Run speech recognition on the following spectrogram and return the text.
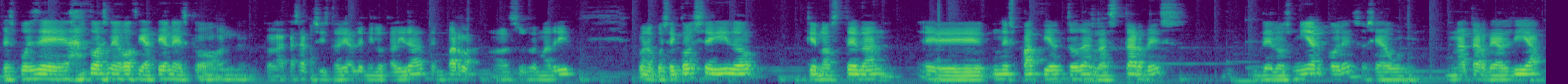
después de arduas negociaciones con, con, la Casa Consistorial de mi localidad, en Parla, al sur de Madrid, Bueno, pues he conseguido que nos cedan eh, un espacio todas las tardes de los miércoles, o sea, una tarde al día,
